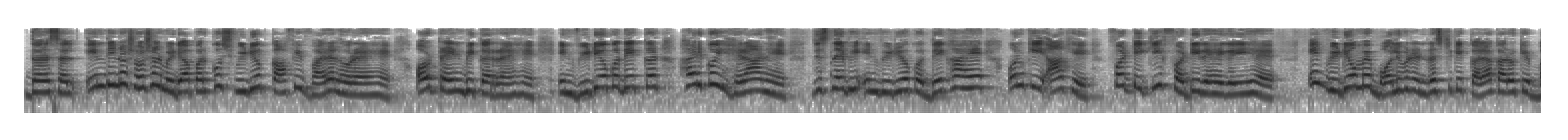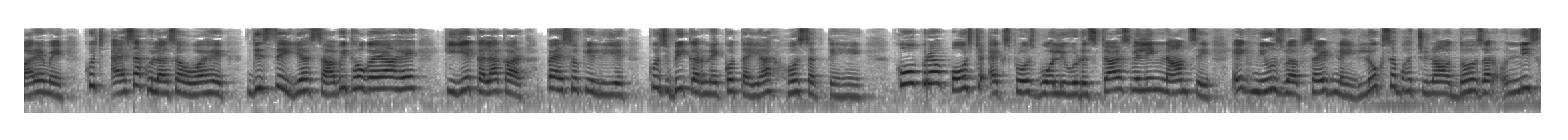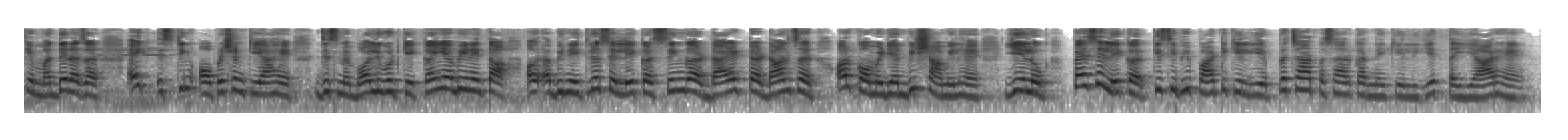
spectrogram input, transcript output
दरअसल, इन दिनों सोशल मीडिया पर कुछ वीडियो काफ़ी वायरल हो रहे हैं और ट्रेंड भी कर रहे हैं। इन वीडियो को देखकर हर कोई हैरान है। जिसने भी इन वीडियो को देखा है, उनकी आँखें फटी की फटी रह गई है। इन वीडियो में बॉलीवुड इंडस्ट्री के कलाकारों के बारे में कुछ ऐसा खुलासा हुआ है, जिससे यह साबित हो गया है कि ये कलाकार पैसों के लिए कुछ भी करने को तैयार हो सकते हैं। Cobra Post exposes Bollywood stars willing नाम से एक न्यूज़ वेबसाइट ने लोकसभा चुनाव 2019 के मद्देनजर एक स्टिंग ऑपरेशन किया है, जिसमें बॉलीवुड के कई अभिनेता और अभिनेत्रियों से लेकर सिंगर, डायरेक्टर, डांसर और कॉमेडियन भी शामिल हैं। ये लोग पैसे लेकर किसी भी पार्टी के लिए प्रचार प्रसार करने के लिए तैयार हैं।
